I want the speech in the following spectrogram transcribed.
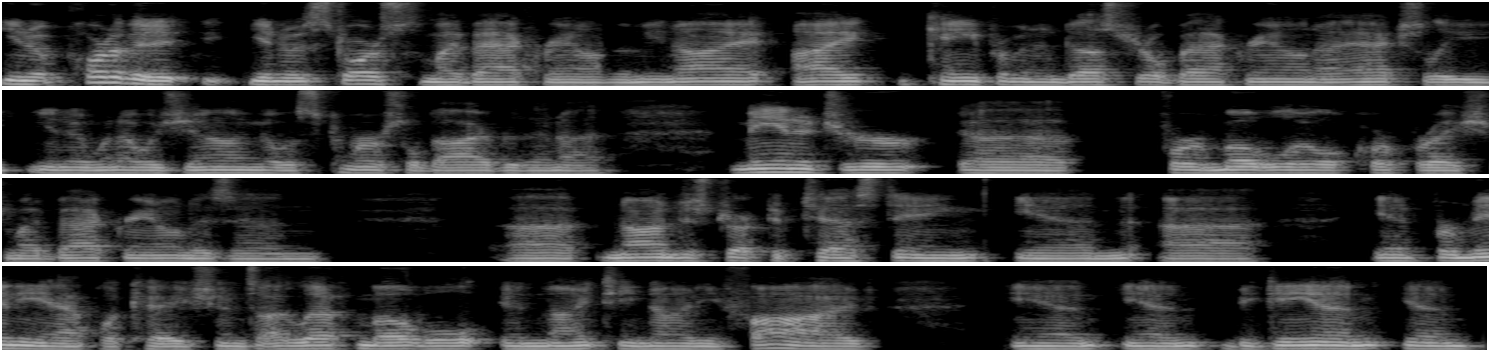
you know, part of it, you know, it starts with my background. I mean, I I came from an industrial background. I actually, you know, when I was young, I was commercial diver, then a manager uh, for Mobil Oil Corporation. My background is in uh, non-destructive testing in uh, in for many applications. I left Mobil in 1995 and and began in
